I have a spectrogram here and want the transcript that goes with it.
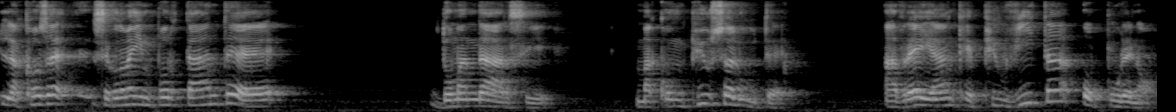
la cosa, secondo me, importante è domandarsi, ma con più salute avrei anche più vita oppure no?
